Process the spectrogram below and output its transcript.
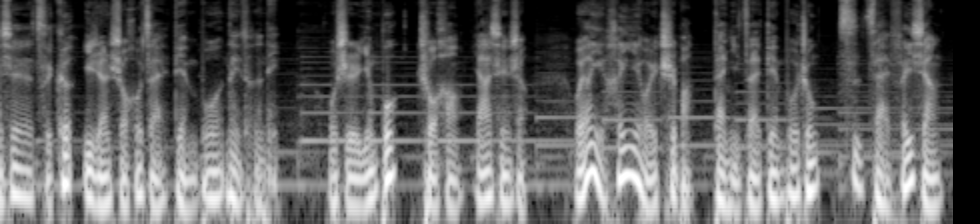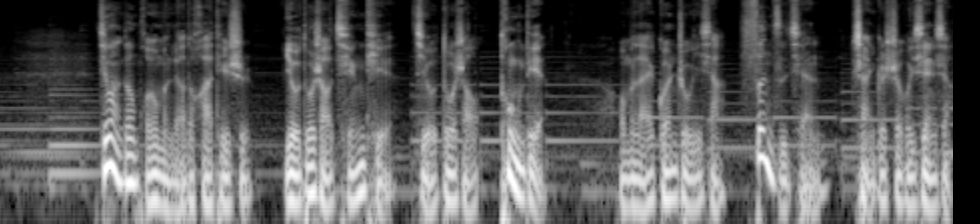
感谢此刻依然守候在电波那头的你。我是迎波，绰号鸭先生。我要以黑夜为翅膀，带你在电波中自在飞翔。今晚跟朋友们聊的话题是：有多少请帖，就有多少痛点。我们来关注一下份子钱这样一个社会现象。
